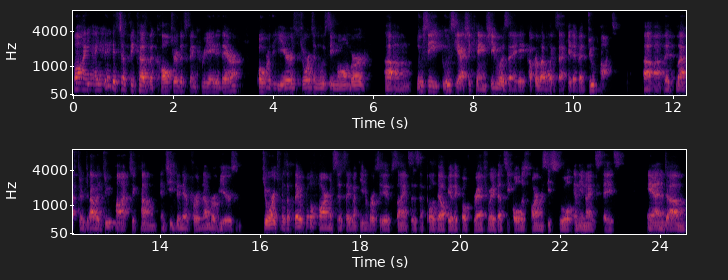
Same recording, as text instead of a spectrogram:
Well, I, I think it's just because the culture that's been created there over the years. George and Lucy Malmberg. Um, Lucy, Lucy actually came. She was a upper level executive at DuPont uh, that left her job at DuPont to come, and she'd been there for a number of years. George was a, they were both pharmacists. They went to the University of Sciences in Philadelphia. They both graduated. That's the oldest pharmacy school in the United States. And um,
